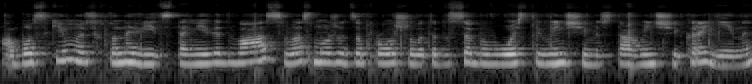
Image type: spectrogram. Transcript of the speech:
або з кимось, хто на відстані від вас. Вас можуть запрошувати до себе в гості в інші міста, в інші країни.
